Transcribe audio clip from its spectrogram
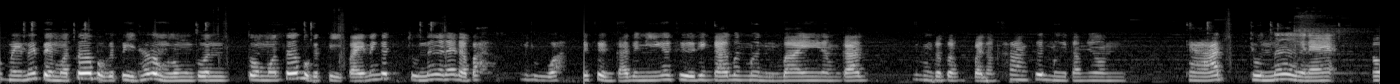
ทำไมไม่เป็นมอเตอร์ปกติ ถ้าผมลงตัวตัวมอเตอร์ปกติไปแม่งก็จูเนอร์ได้หรอปะไม่รู้วะเอฟเฟกต์การ์ดเป็นนี้ก็คือทิ้งการ์ดหมื่นๆใบนำการ์ดมันจะต้องไปทางข้างขึ้นมือตามจำนวนการ์ดจูเนอร์นะก็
